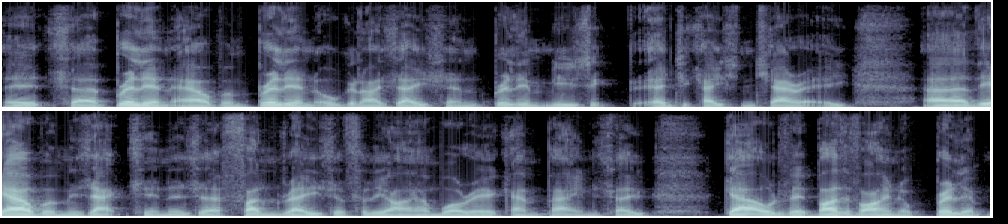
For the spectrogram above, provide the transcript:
It's a brilliant album, brilliant organisation, brilliant music education charity. Uh, the album is acting as a fundraiser for the I Am Warrior campaign. So get hold of it. Buy the vinyl, brilliant.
